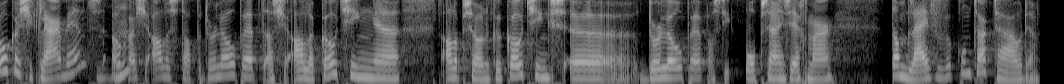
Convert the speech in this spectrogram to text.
Ook als je klaar bent, Mhm. ook als je alle stappen doorlopen hebt, als je alle coaching, eh, alle persoonlijke coachings eh, doorlopen hebt, als die op zijn, zeg maar, dan blijven we contact houden.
